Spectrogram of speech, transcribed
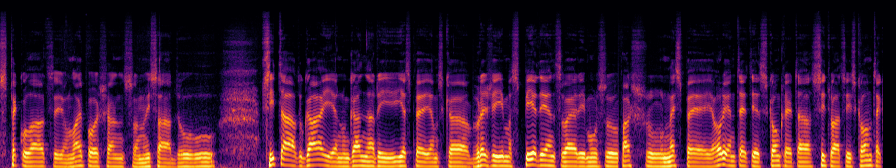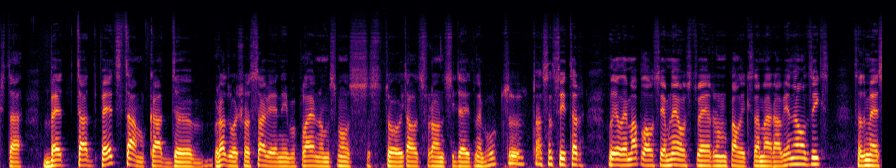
spekulāciju, un laipošanas un visādu citādu gājienu, gan arī iespējams, ka režīma spiediens vai arī mūsu pašu nespēja orientēties konkrētā situācijas kontekstā. Bet tad, tam, kad radošo savienību plēnums mūsu tautas fronts ideju nebūtu tā sacīt ar lieliem aplausiem neuztvēra un palika samērā vienaldzīgs. Tad mēs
